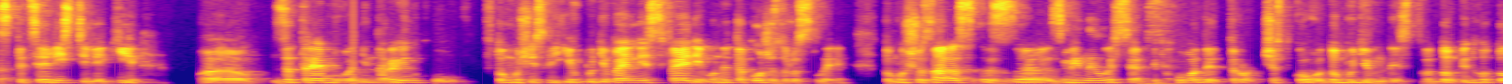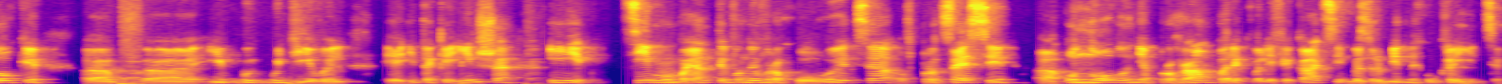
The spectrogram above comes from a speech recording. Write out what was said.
спеціалістів, які затребувані на ринку, в тому числі і в будівельній сфері, вони також зросли, тому що зараз змінилися підходи частково до будівництва, до підготовки е, е, і будівель, і, таке інше. І ці моменти вони враховуються в процесі е, оновлення програм перекваліфікації безробітних українців.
